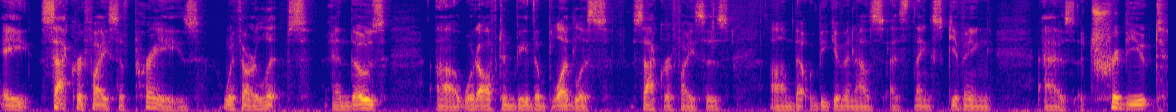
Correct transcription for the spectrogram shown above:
a sacrifice of praise with our lips, and those uh, would often be the bloodless sacrifices um, that would be given as, as thanksgiving, as a tribute,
